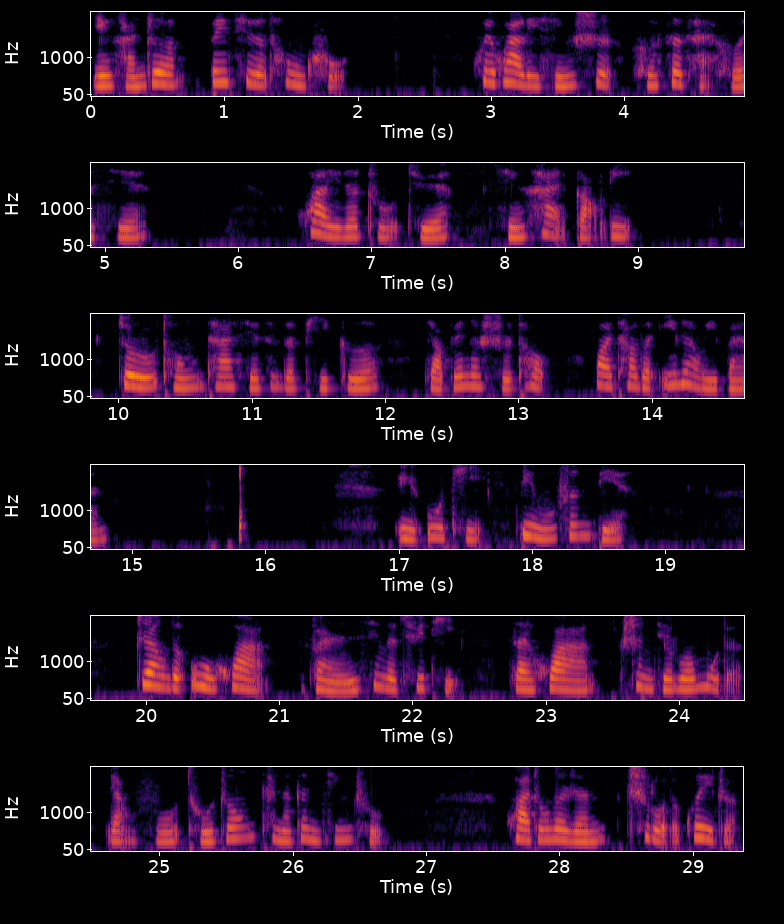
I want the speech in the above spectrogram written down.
隐含着悲戚的痛苦。绘画里形式和色彩和谐，画里的主角形骸搞丽，就如同他鞋子的皮革。脚边的石头，外套的衣料一般，与物体并无分别。这样的物化反人性的躯体，在画圣杰罗姆的两幅图中看得更清楚。画中的人赤裸的跪着，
